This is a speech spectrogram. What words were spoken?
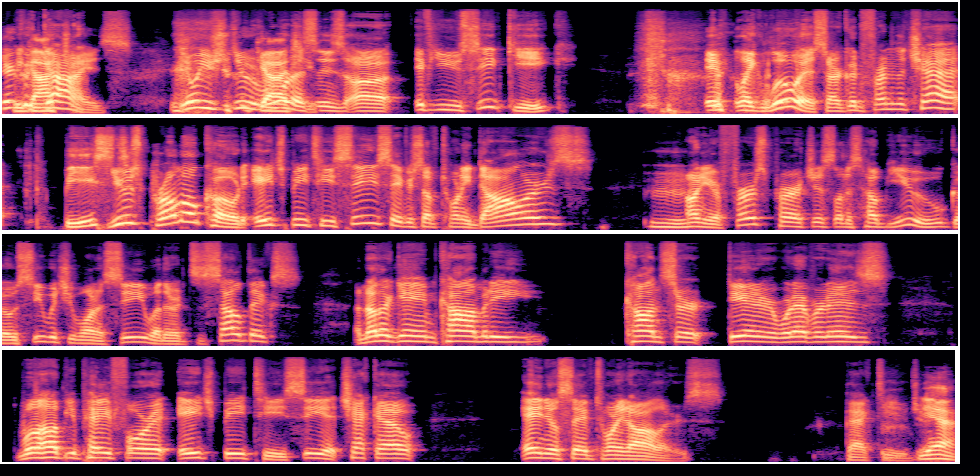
they're we good got you. guys. You. know what you should do to reward us is uh if you use SeatGeek, if like Lewis, our good friend in the chat, Beast. use promo code HBTC, save yourself twenty dollars Mhm. on your first purchase. Let us help you go see what you want to see, whether it's the Celtics, another game, comedy, concert, theater, whatever it is. We'll help you pay for it. HBTC at checkout, and you'll save twenty dollars. Back to you, Jake. Yeah.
